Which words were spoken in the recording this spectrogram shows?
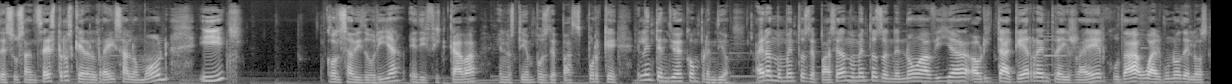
de sus ancestros, que era el rey Salomón, y con sabiduría edificaba en los tiempos de paz, porque él entendió y comprendió. Eran momentos de paz, eran momentos donde no había ahorita guerra entre Israel, Judá o alguno de los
